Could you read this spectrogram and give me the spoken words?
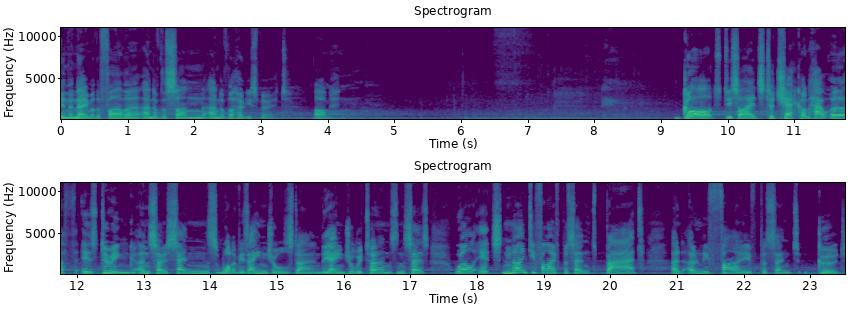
In the name of the Father, and of the Son, and of the Holy Spirit. Amen. God decides to check on how earth is doing and so sends one of his angels down. The angel returns and says, Well, it's 95% bad and only 5% good.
